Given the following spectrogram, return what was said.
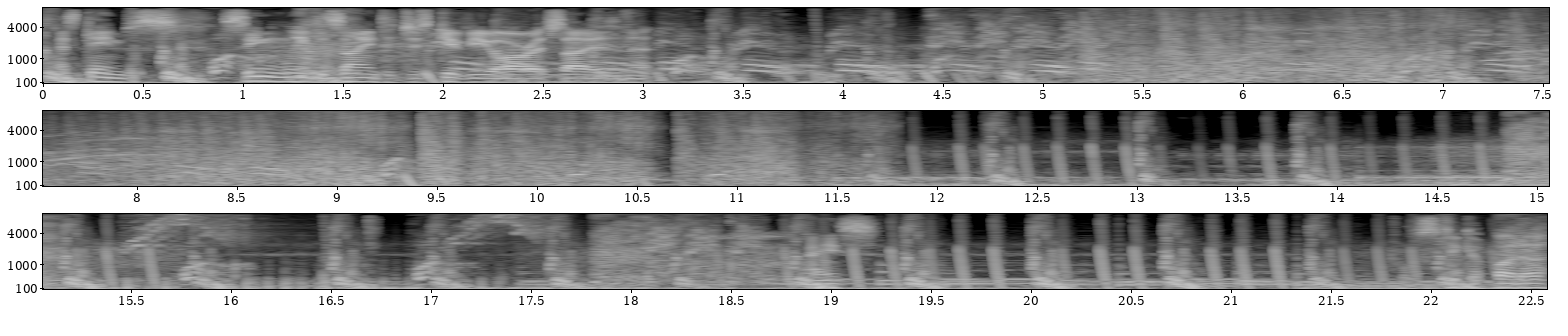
This game's seemingly designed to just give you RSI, isn't it? Nice. Full stick of butter.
